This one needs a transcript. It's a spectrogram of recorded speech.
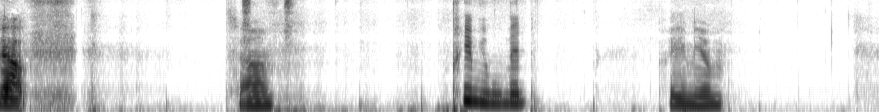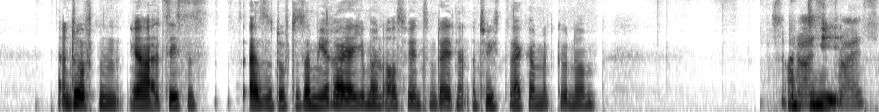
Ja. Tja. Premium-Moment. Premium. Dann durften, ja, als nächstes, also durfte Samira ja jemanden auswählen zum Daten, hat natürlich Serkan mitgenommen. Surprise, die, surprise.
